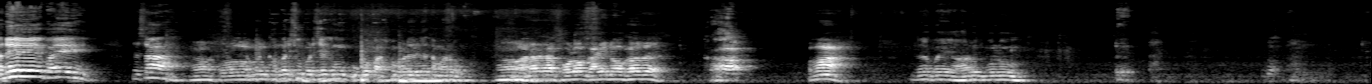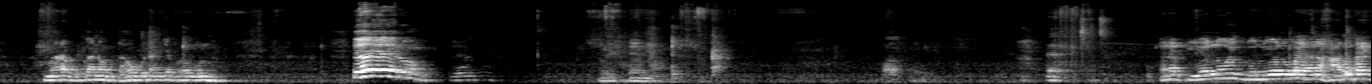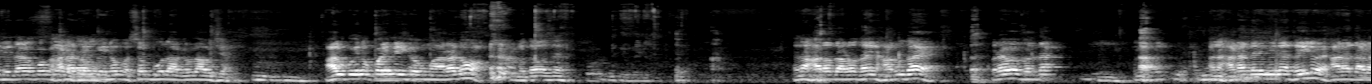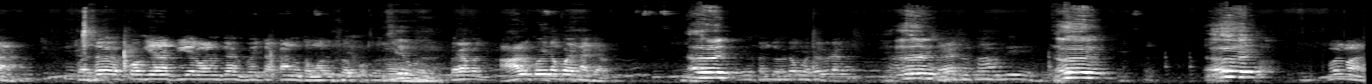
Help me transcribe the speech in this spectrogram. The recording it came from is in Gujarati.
અરે ભાઈ જસા હા મને ખબર શું પડશે કે હું કૂકો પાછો પડ્યો છે તમારો? મારા ફોળો ગાય નો ખર હા. ભાઈ હારું બોલું. મારા ભૂકાનો ધાવ બનાવી છે પ્રભુ એ રોમ. Yeah. અને પિયરનું હોય દુનિયાનું હોય અને સારું થાય તે દાડો કોઈક હારા થાય એનો પસંદ બોલ આગળ આવશે હાલ કોઈનો કોઈ નહીં કેવું મારા તો બતાવો છે અને હારો દાડો થાય ને સારું થાય બરાબર ભરતા અને હાડા ત્રણ મહિના થઈ રહ્યો હારા દાડાના પછી કોક એના પિયર વાળાને કે ભાઈ ટકાનું તમારું શું બરાબર હાલ કોઈનો કોઈ ના કહેવાય સમજો બધો બરાબર બોલ મારે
